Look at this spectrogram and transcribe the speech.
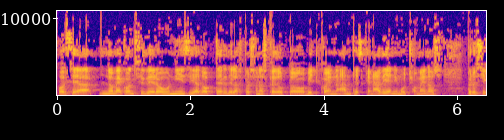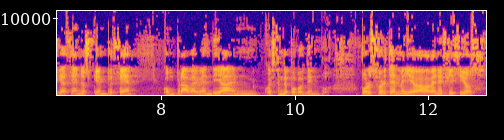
O sea, no me considero un easy adopter de las personas que adoptó Bitcoin antes que nadie, ni mucho menos, pero sí que hace años que empecé, compraba y vendía en cuestión de poco tiempo. Por suerte me llevaba beneficios,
